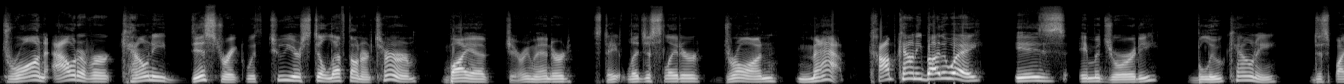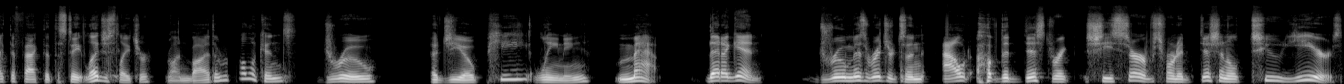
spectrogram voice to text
drawn out of her county district with two years still left on her term by a gerrymandered state legislator drawn map. Cobb County, by the way, is a majority blue county, despite the fact that the state legislature, run by the Republicans, drew a GOP leaning map. That again drew Ms. Richardson out of the district she serves for an additional two years.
